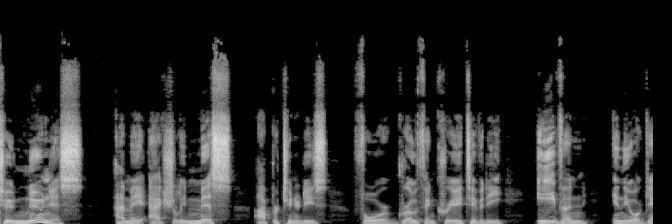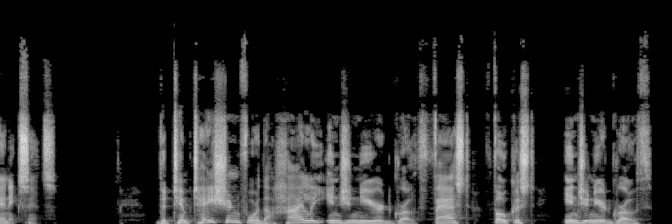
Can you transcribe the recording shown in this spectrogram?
to newness, I may actually miss opportunities for growth and creativity, even in the organic sense. The temptation for the highly engineered growth, fast, focused, engineered growth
